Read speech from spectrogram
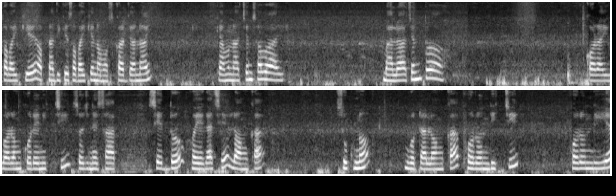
সবাইকে, আপনাদিকে সবাইকে নমস্কার জানাই। কেমন আছেন সবাই? ভালো আছেন তো? কড়াই গরম করে নিচ্ছি, সজনে শাক সেদ্ধ হয়ে গেছে, লঙ্কা, শুকনো, গোটা লঙ্কা, ফোড়ন দিচ্ছি। ফোড়ন দিয়ে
